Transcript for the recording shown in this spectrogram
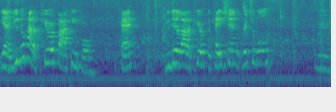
Yeah, you knew how to purify people. Okay. You did a lot of purification rituals. Mm.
